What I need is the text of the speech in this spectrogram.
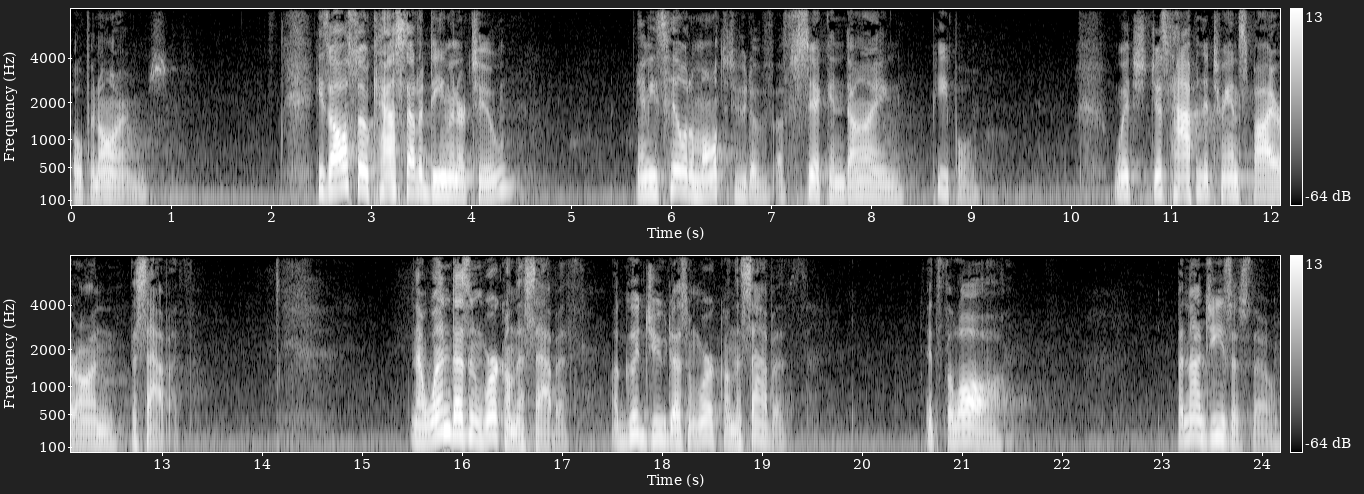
open arms. He's also cast out a demon or two, and he's healed a multitude of, of sick and dying people, which just happened to transpire on the Sabbath. Now, one doesn't work on the Sabbath. A good Jew doesn't work on the Sabbath. It's the law. But not Jesus, though.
